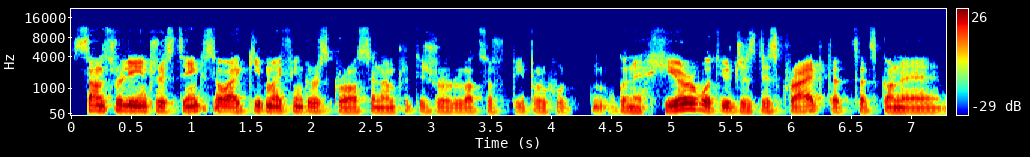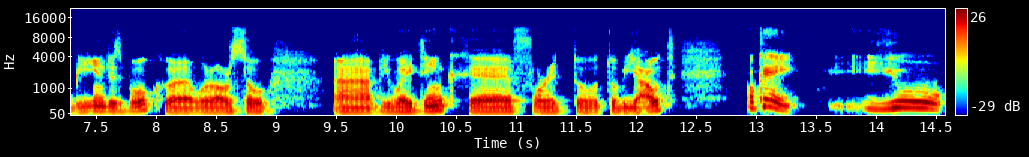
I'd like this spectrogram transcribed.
sounds really interesting so i keep my fingers crossed and i'm pretty sure lots of people who are to hear what you just described that that's to be in this book uh, will also uh, be waiting uh, for it to to be out okay you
